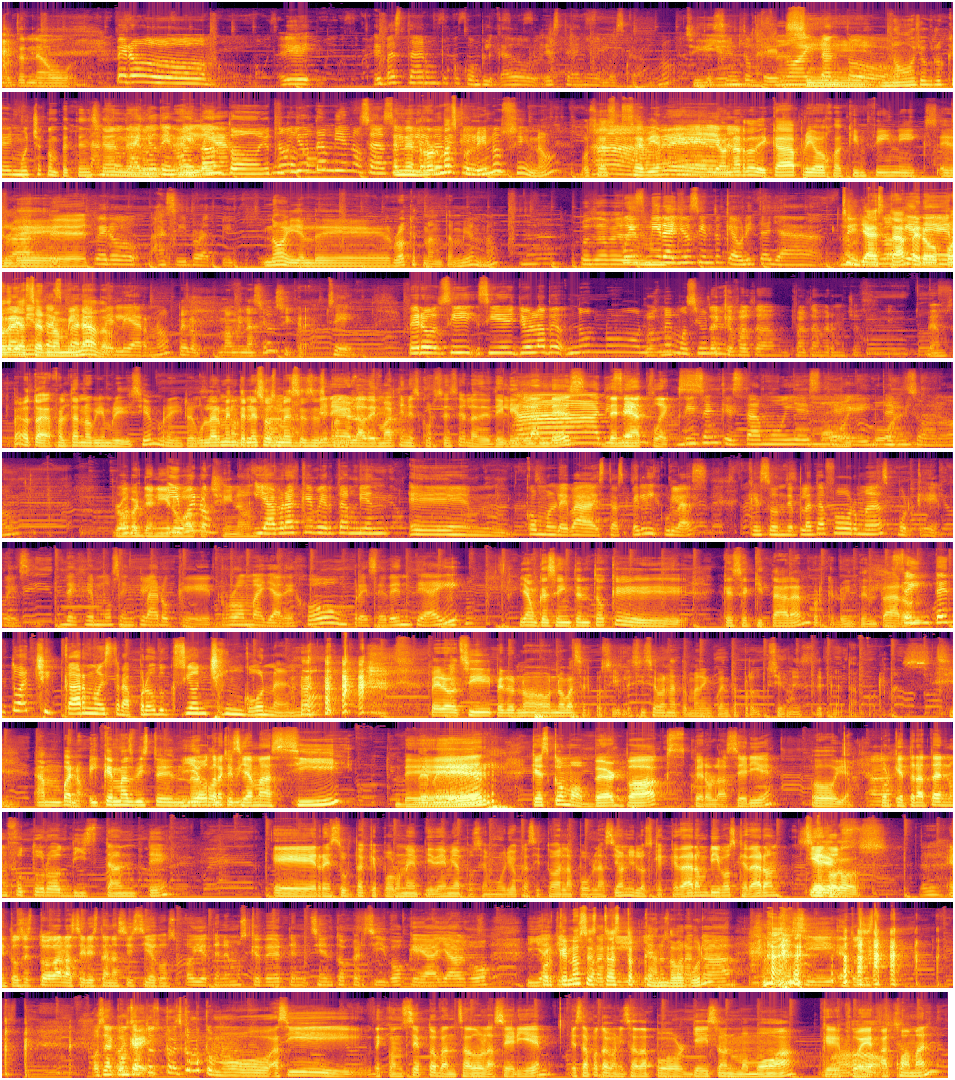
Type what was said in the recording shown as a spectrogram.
I don't know. Pero eh, va a estar un poco complicado este año el Oscar, ¿no? Sí, Yo siento que no hay Sí, tanto. No, yo creo que hay mucha competencia Tanto en el... No Noelia. tanto, yo No, yo también, o sea, soy En el rol que- masculino, sí, ¿no? O sea, Ah, se viene bueno. Leonardo DiCaprio, Joaquín Phoenix, el Brad de... Pitt. Pero, ah, sí, Brad Pitt. No, y el de Rocketman también, ¿no? Pues, ya Pues mira, yo siento que ahorita ya. Sí, ya está, pero podría ser herramientas para nominado. pelear, ¿no? Pero nominación sí creo. Sí. Pero sí, sí, yo la veo. No, no, no Pues me emociona. Es que falta, faltan ver muchas. Veamos. Pero todavía falta noviembre y diciembre y regularmente en esos meses es Viene cuando- la de Martin Scorsese, la de Del Ah, Irlandés de Netflix. Dicen que está muy, este, Muy intenso, ¿no? Robert De Niro, Y Al bueno, Pacino. Y habrá que ver también eh, cómo le va a estas películas que son de plataformas, porque pues dejemos en claro que Roma ya dejó un precedente ahí. Y aunque se intentó que, que se quitaran, porque lo intentaron, Se intentó achicar nuestra producción chingona, ¿no? pero sí, pero no, no va a ser posible. Sí se van a tomar en cuenta producciones de plataformas. Sí. Bueno, ¿y qué más viste en Y Apple otra que TV? se llama Sí, De Ver, ver. que es como Bird Box, pero la serie. Oh, ya. Porque trata en un futuro distante. eh, resulta que por una epidemia pues se murió casi toda la población y los que quedaron vivos quedaron ciegos. Entonces toda la serie están así ciegos. Oye, tenemos que ver, siento, percibo que hay algo. Y ¿Por hay qué que nos por estás aquí, ya no es tocando, por Bull? acá, y así, entonces... O sea, el concepto es, es como, como así de concepto avanzado la serie. Está protagonizada por Jason Momoa, que Wow. fue Aquaman.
